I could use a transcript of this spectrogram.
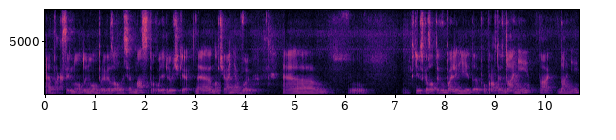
е, так сильно до нього прив'язалися. У нас проходять льотчики е, навчання в. Хотів сказати в Бельгії, де поправте в Данії. Так, в Данії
